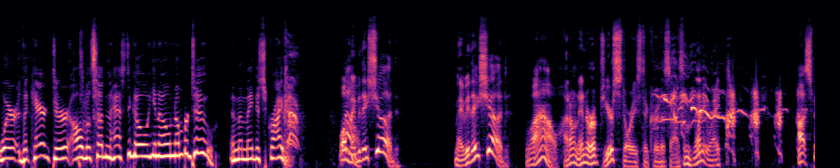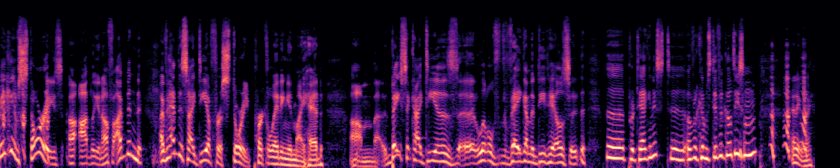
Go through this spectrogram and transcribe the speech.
where the character all of a sudden has to go, you know, number two, and then they describe it. Well, No. maybe they should. Maybe they should. Wow. I don't interrupt your stories to criticize them. Anyway. Uh, speaking of stories, uh, oddly enough, I've been I've had this idea for a story percolating in my head. Um, basic ideas, a little vague on the details. Uh, uh, protagonist uh, overcomes difficulties. Hmm? Anyway,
